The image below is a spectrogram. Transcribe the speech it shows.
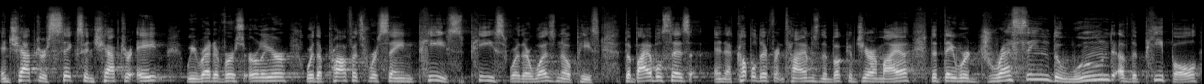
In chapter 6 and chapter 8, we read a verse earlier where the prophets were saying peace, peace, where there was no peace. The Bible says in a couple different times in the book of Jeremiah that they were dressing the wound of the people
